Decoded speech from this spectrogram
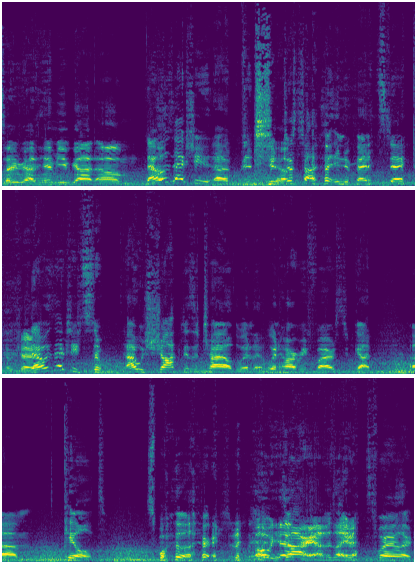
So you've got him. You've got um. That was actually uh, just, Yeah. just talk about Independence Day. Okay. That was actually so. I was shocked as a child when when Harvey Fierstein got um, killed. Spoiler alert. Oh, yeah. Sorry, I was like, spoiler alert.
